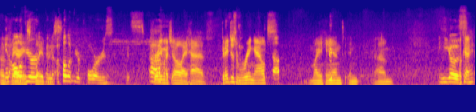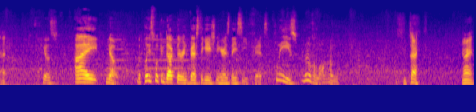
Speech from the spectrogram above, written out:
of in all of various your in all of your pores. It's Uh. pretty much all I have. Can I just wring out my hand and? Um, He goes. okay, He goes. I no. The police will conduct their investigation here as they see fit. Please move along. okay, all right.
